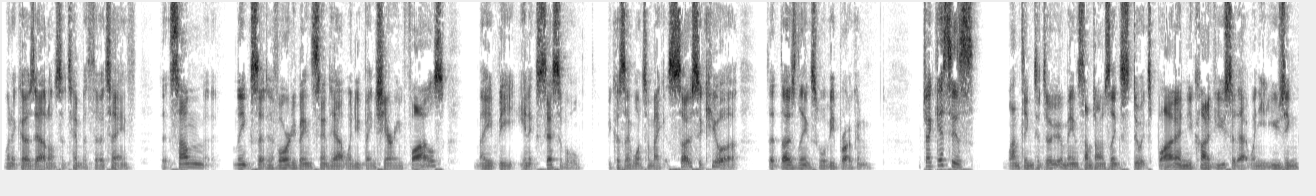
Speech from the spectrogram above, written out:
when it goes out on September 13th, that some links that have already been sent out when you've been sharing files may be inaccessible because they want to make it so secure that those links will be broken, which I guess is one thing to do. I mean, sometimes links do expire, and you're kind of used to that when you're using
